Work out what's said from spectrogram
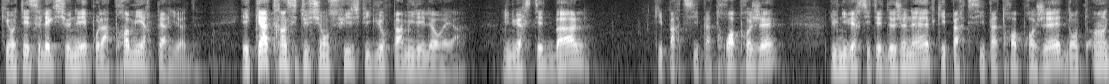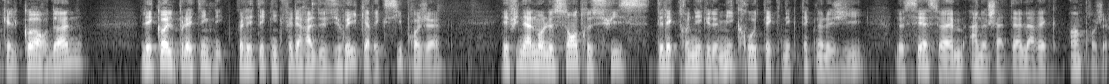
qui ont été sélectionnés pour la première période. Et quatre institutions suisses figurent parmi les lauréats. L'Université de Bâle, qui participe à trois projets, l'Université de Genève, qui participe à trois projets, dont un qu'elle coordonne, l'École polytechnique, fédérale de Zurich, avec six projets, et finalement le Centre suisse d'électronique et de microtechnologie, le CSEM à Neuchâtel, avec un projet.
